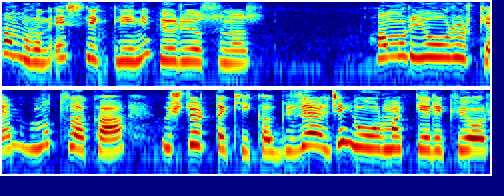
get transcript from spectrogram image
Hamurun esnekliğini görüyorsunuz. Hamuru yoğururken mutlaka 3-4 dakika güzelce yoğurmak gerekiyor.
